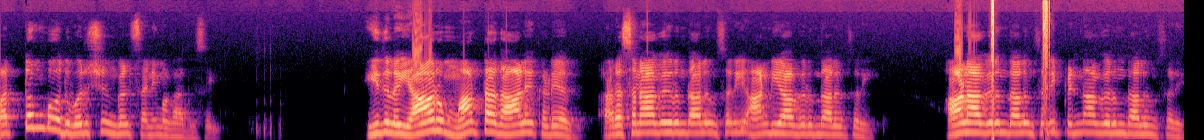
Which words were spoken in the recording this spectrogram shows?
பத்தொம்போது வருஷங்கள் சனி மகாதிசை. இதில் யாரும் மாட்டாத ஆளே கிடையாது. அரசனாக இருந்தாலும் சரி ஆண்டியாக இருந்தாலும் சரி ஆணாக இருந்தாலும் சரி பெண்ணாக இருந்தாலும் சரி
